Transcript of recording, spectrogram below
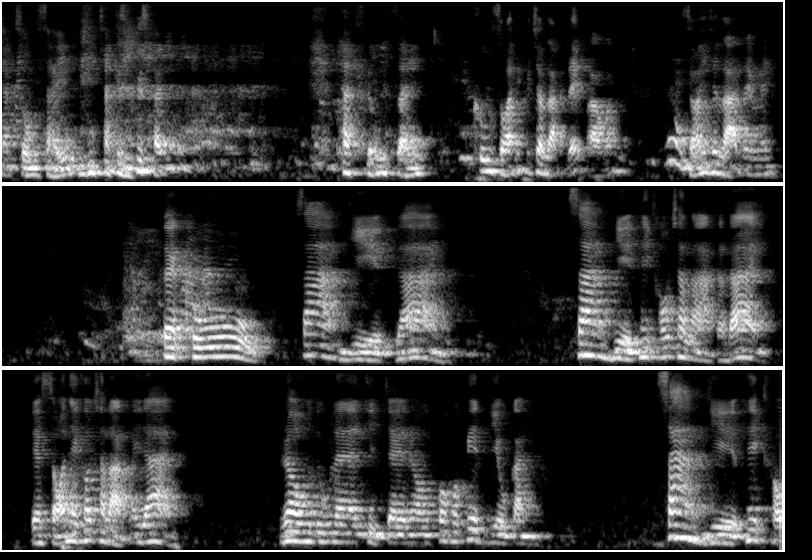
ชักสงสัยชักสงสัยชักสงสัยครูสอนให้ฉลาดได้เปล่าวะสอนให้ฉลาดได้ไหมแต่ครูสร้างเหตุได้ สร้างเหตุให้เขาฉลาดได้ แต่สอนให้เขาฉลาดไม่ได้ เราดูแลจิตใจเราก็ประเภทเดียวกัน สร้างเหตุให้เขา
